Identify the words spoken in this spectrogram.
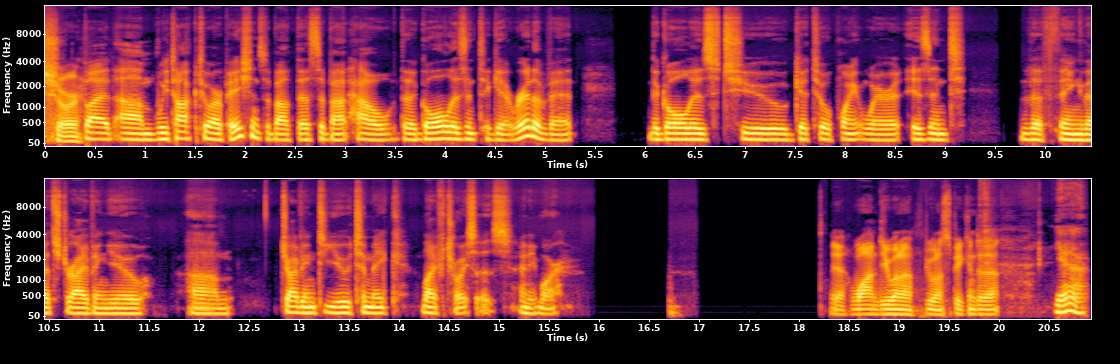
sure but um, we talk to our patients about this about how the goal isn't to get rid of it the goal is to get to a point where it isn't the thing that's driving you um, driving to you to make life choices anymore Yeah, Juan, do you want to do you want to speak into that? Yeah.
